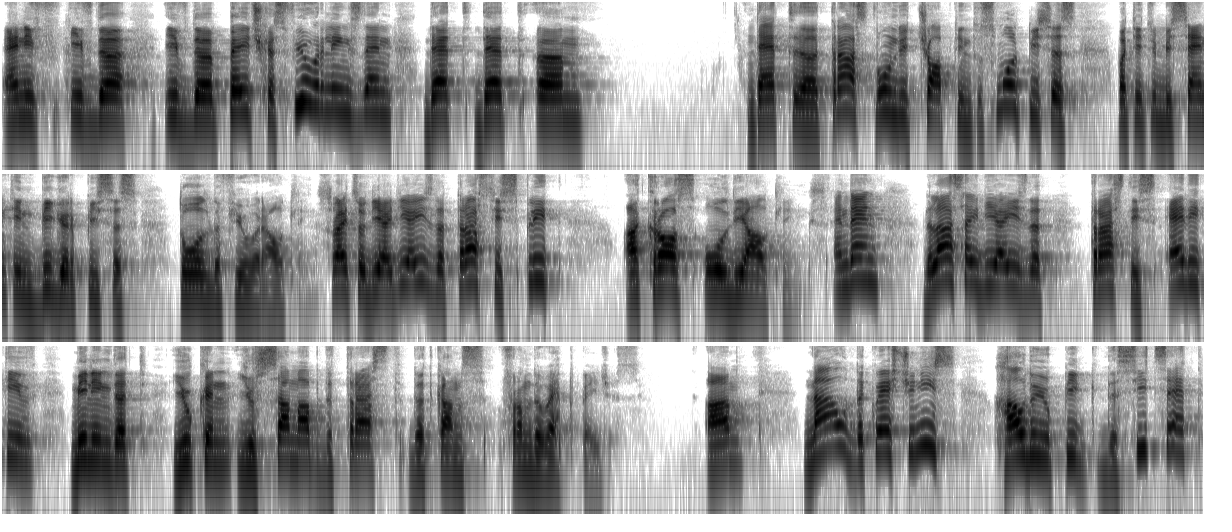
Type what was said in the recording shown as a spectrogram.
And if, if, the, if the page has fewer links, then that, that, um, that uh, trust won't be chopped into small pieces, but it will be sent in bigger pieces to all the fewer outlinks, right? So the idea is that trust is split across all the outlinks. And then the last idea is that trust is additive, meaning that you can you sum up the trust that comes from the web pages. Um, now the question is, how do you pick the seed set?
